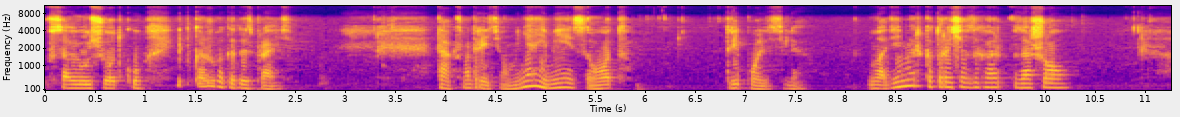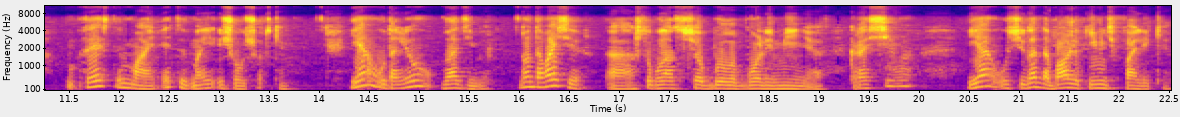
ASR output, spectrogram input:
в свою учетку и покажу, как это исправить. Так, смотрите, у меня имеется вот три пользователя. Владимир, который сейчас зашел. Тест и май. Это мои еще учетки. Я удалю Владимир. Но давайте, а, чтобы у нас все было более-менее красиво, я вот сюда добавлю какие-нибудь файлики.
